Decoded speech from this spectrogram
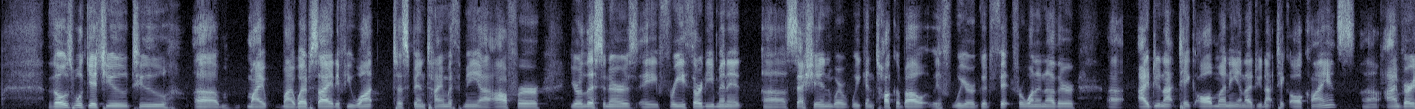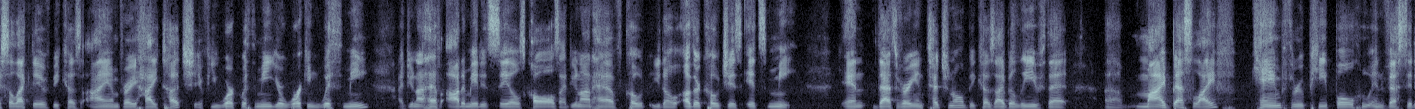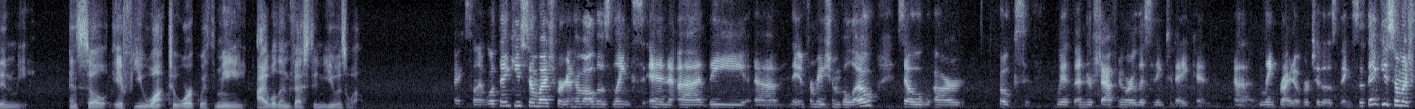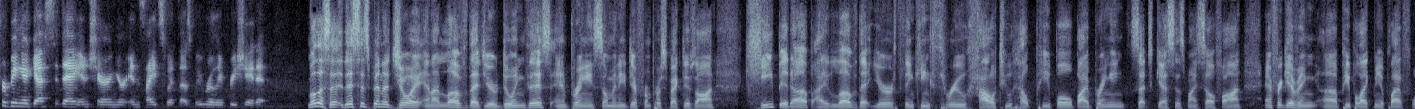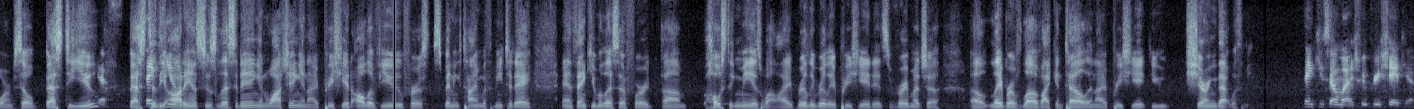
Those will get you to um, my my website. If you want to spend time with me, I offer your listeners a free 30 minute uh, session where we can talk about if we are a good fit for one another. Uh, I do not take all money and I do not take all clients. Uh, I'm very selective because I am very high touch. If you work with me, you're working with me. I do not have automated sales calls. I do not have co- you know other coaches. It's me, and that's very intentional because I believe that uh, my best life came through people who invested in me. And so, if you want to work with me, I will invest in you as well. Excellent. Well, thank you so much. We're going to have all those links in uh, the um, the information below, so our folks with understaff who are listening today can uh, link right over to those things. So, thank you so much for being a guest today and sharing your insights with us. We really appreciate it. Melissa, this has been a joy, and I love that you're doing this and bringing so many different perspectives on. Keep it up. I love that you're thinking through how to help people by bringing such guests as myself on and for giving uh, people like me a platform. So, best to you, yes. best Thank to the you. audience who's listening and watching. And I appreciate all of you for spending time with me today. And thank you, Melissa, for um, hosting me as well. I really, really appreciate it. It's very much a, a labor of love, I can tell, and I appreciate you sharing that with me. Thank you so much. We appreciate you.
